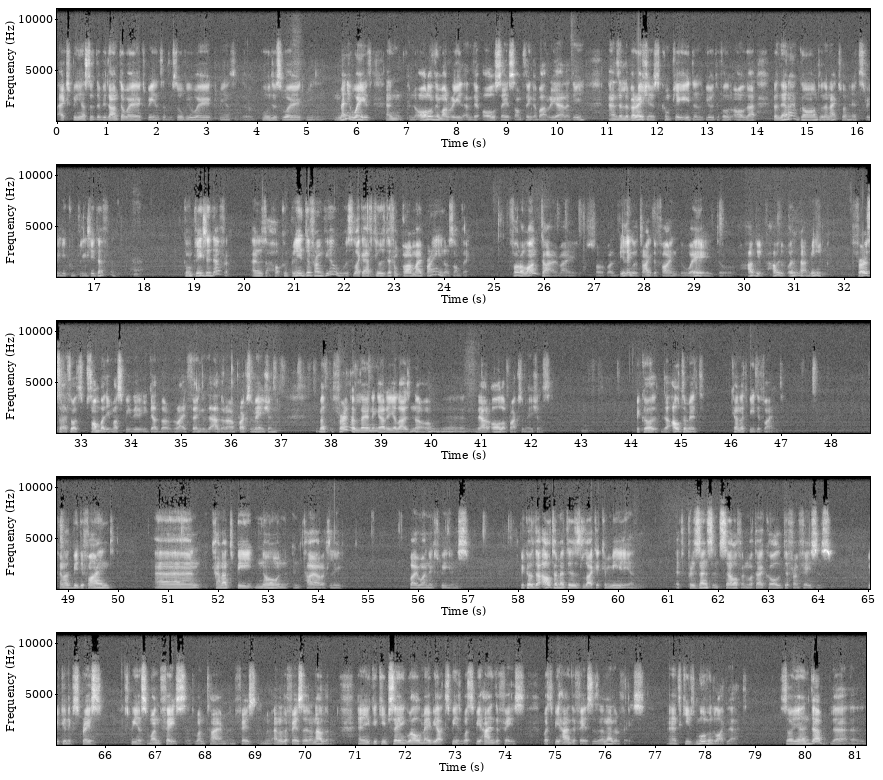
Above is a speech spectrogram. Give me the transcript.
I experienced it the Vedanta way, I experienced it the Sufi way, experienced it the Buddhist way, in many ways, and, and all of them are real, and they all say something about reality, and the liberation is complete and beautiful and all that. But then I've gone to the next one; it's really completely different, huh. completely different, and it's a completely different view. It's like I have to use a different part of my brain or something. For a long time, I sort of dealing with trying to find the way to how do you, how what does that mean? First, I thought somebody must be the get the right thing, the other approximation. But further learning, I realized no, uh, they are all approximations because the ultimate cannot be defined, cannot be defined, and cannot be known entirely by one experience. Because the ultimate is like a chameleon. It presents itself in what I call different faces. We can express experience one face at one time and face another face at another. And you could keep saying, well, maybe I'll experience what's behind the face. What's behind the face is another face. And it keeps moving like that. So you end up, the,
